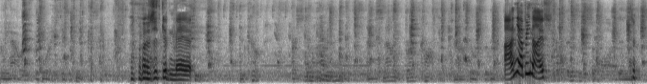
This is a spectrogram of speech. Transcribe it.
early hours before his disappearance. She's getting mad. Keys and coat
